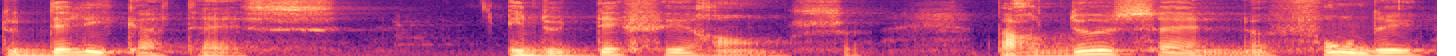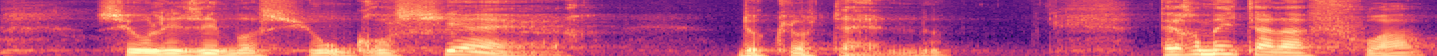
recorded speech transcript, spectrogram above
de délicatesse et de déférence par deux scènes fondées sur les émotions grossières de Cloten, permet à la fois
